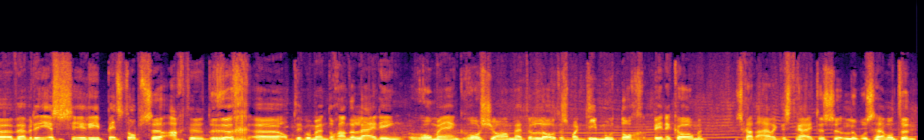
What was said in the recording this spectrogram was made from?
Eh, we hebben de eerste serie pitstops eh, achter de rug. Eh, op dit moment nog aan de leiding Romain Grosjean met de Lotus. Maar die moet nog binnenkomen. Dus gaat eigenlijk de strijd tussen Lewis Hamilton,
